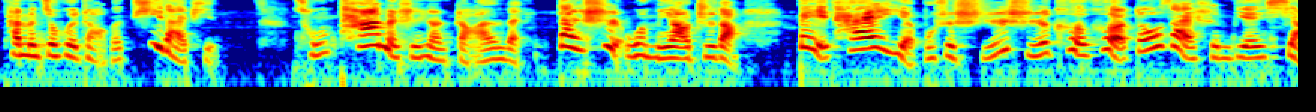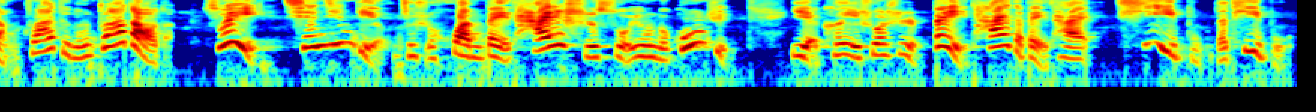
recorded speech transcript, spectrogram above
她们就会找个替代品，从他们身上找安慰。但是我们要知道。备胎也不是时时刻刻都在身边，想抓就能抓到的。所以千斤顶就是换备胎时所用的工具，也可以说是备胎的备胎，替补的替补。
